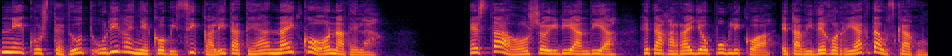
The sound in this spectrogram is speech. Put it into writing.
Nik uste dut uri gaineko bizi kalitatea nahiko ona dela. Ez da oso hiri handia eta garraio publikoa eta bidegorriak dauzkagu.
